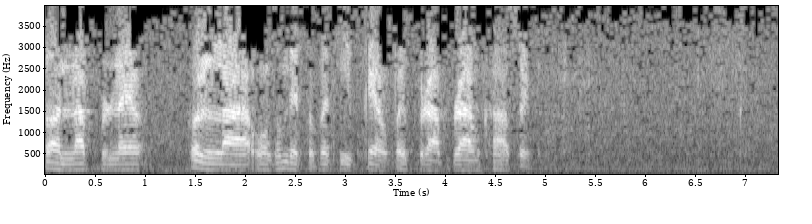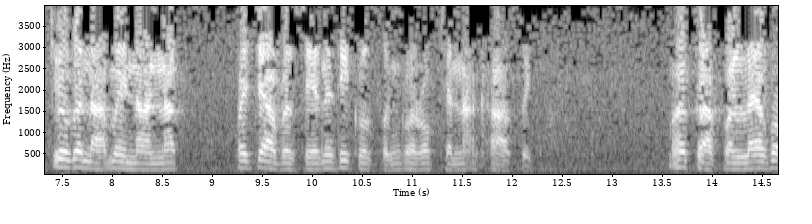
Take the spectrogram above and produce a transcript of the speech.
ต้อนรับแล้ว ก็ลาองค์สมเด็จพระปฏิบแก้วไปปราบปรามข้าศึกเชื่อขณะไม่นานนัก พระเจ้าประเสริฐในที่กุศลก็รบชนะข้าศึก เมื่อกลับมาแล้วก็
